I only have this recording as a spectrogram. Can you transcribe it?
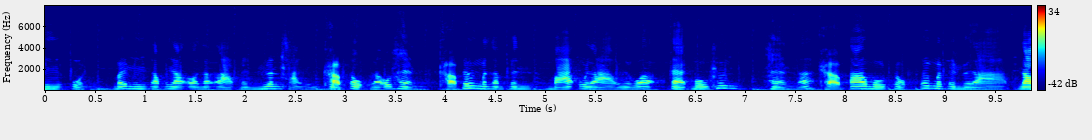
มีผลไม่มีนับเวลาออนอาจเป็นเงื่อนไขครับตกแล้วก็แข่งครับซึ่งมันเป็นมาร์กเวลาเลยว่า8โมงครึ่งแข่งนะครับ9โมงจบซึ่งมันเป็นเวลา เรา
